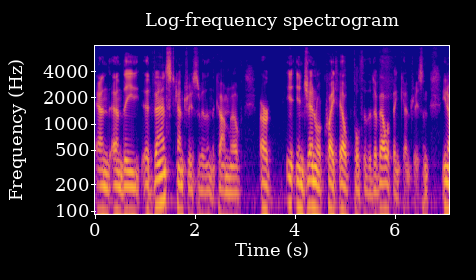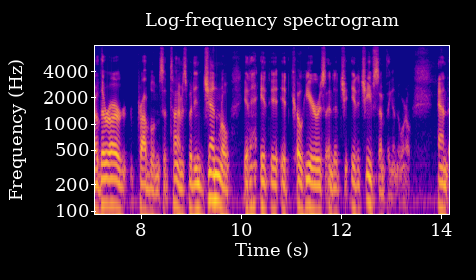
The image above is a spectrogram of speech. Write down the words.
And, and the advanced countries within the Commonwealth are in general quite helpful to the developing countries. And you know there are problems at times, but in general it it, it, coheres and it, it achieves something in the world. And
